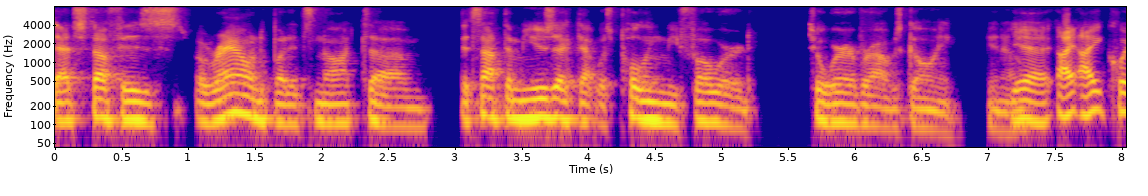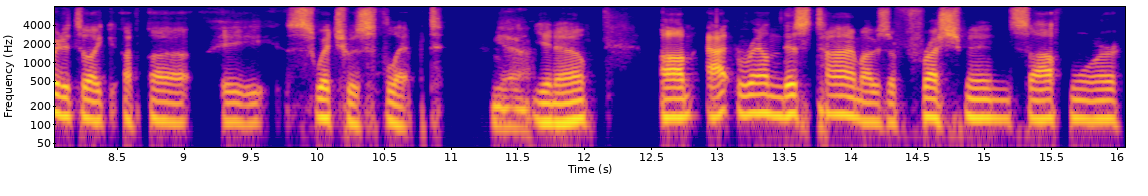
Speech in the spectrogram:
that stuff is around, but it's not. um It's not the music that was pulling me forward to wherever I was going. You know. Yeah. I, I equate it to like a, a, a switch was flipped. Yeah. you know um, at around this time i was a freshman sophomore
